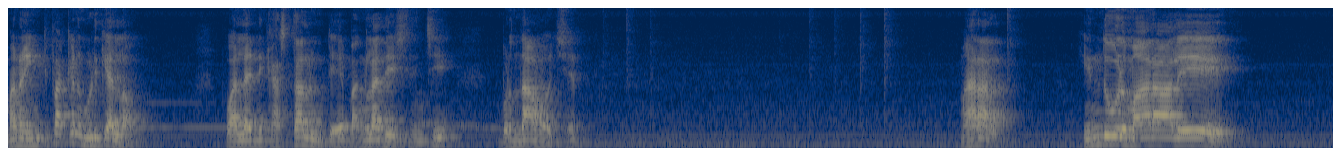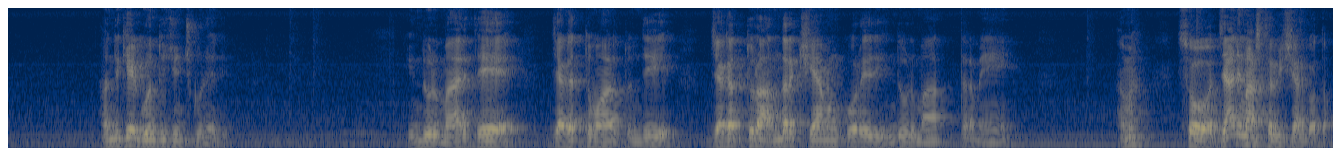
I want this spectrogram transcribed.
మనం ఇంటి పక్కన గుడికి వెళ్ళాం. వాళ్ళు అన్ని కష్టాలు ఉంటే బంగ్లాదేశ్ నుంచి బృందావనం వచ్చారు. మారాలి. హిందువులు మారాలి. అందుకే గొంతు చించుకునేది. హిందువులు మారితే జగత్తు మారుతుంది. జగత్తులో అందరి క్షేమం కోరేది హిందువులు మాత్రమే. అమ్మా. సో జానీ మాస్టర్ విషయానికి వద్దాం.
